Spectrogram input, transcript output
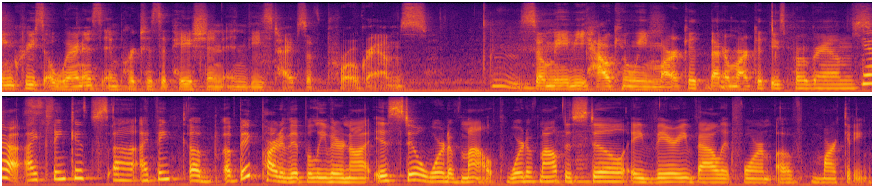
increase awareness and participation in these types of programs? So maybe how can we market better market these programs? Yeah, I think it's. Uh, I think a, a big part of it, believe it or not, is still word of mouth. Word of mouth is still a very valid form of marketing,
